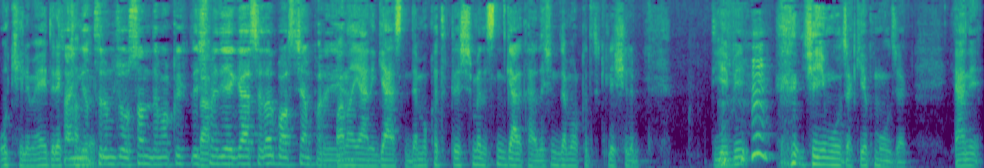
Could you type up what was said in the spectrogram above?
o kelimeye direkt Sen kanıyorum. yatırımcı olsan demokratikleşme Ben- diye gelseler basacaksın parayı. Bana yani gelsin demokratikleşme desin gel kardeşim demokratikleşelim diye bir şeyim olacak yapım olacak. Yani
